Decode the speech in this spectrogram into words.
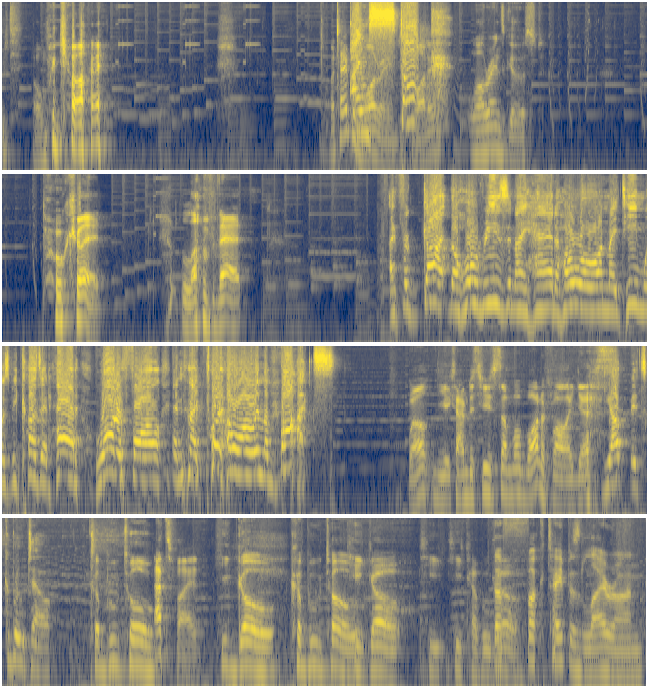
Oh my god. What type of I'm wall is stuck. water? Walrein's ghost. Oh, good. Love that. I forgot the whole reason I had Ho-Oh on my team was because it had Waterfall, and I put Ho-Oh in the box! Well, you time to see some more waterfall, I guess. Yup, it's Kabuto. Kabuto. That's fine. he go Kabuto. He go. He he kaboo the fuck type is Lairon?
